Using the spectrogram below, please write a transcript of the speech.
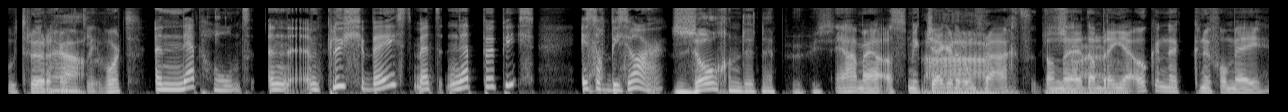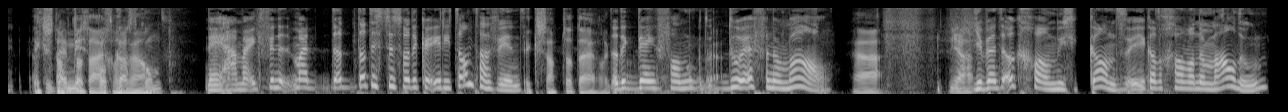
hoe treuriger ja. het wordt. Een nephond, een, een plusje beest met neppuppies... Is toch bizar? Zogende neppuppies. Ja, maar als Mick Jagger erom vraagt... dan, uh, dan breng jij ook een knuffel mee. Als ik snap dat eigenlijk wel. Komt. Nee, ja, maar ik vind het. Maar dat, dat is dus wat ik er irritant aan vind. Ik snap dat eigenlijk. Dat ik denk van, doe even normaal. Ja. ja. Je bent ook gewoon muzikant. Je kan het gewoon wat normaal doen.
